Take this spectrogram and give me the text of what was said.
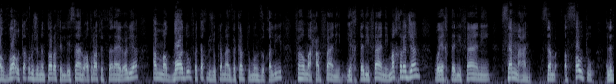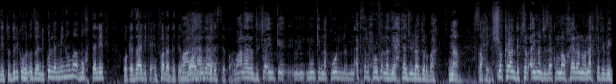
الضاء تخرج من طرف اللسان وأطراف الثنايا العليا أما الضاد فتخرج كما ذكرت منذ قليل فهما حرفان يختلفان مخرجا ويختلفان سمعا. سم الصوت الذي تدركه الأذن لكل منهما مختلف وكذلك انفردت الضاد هذا بالاستطالة وعلى هذا دكتور يمكن ممكن نقول من أكثر الحروف الذي يحتاج إلى دربة. نعم صحيح. شكرا دكتور أيمن جزاكم الله خيرا ونكتفي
